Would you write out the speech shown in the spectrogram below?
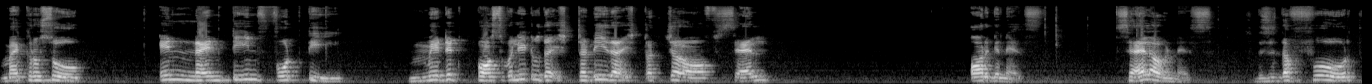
Microscope in 1940 made it possibly to the study the structure of cell organelles. Cell organelles. So this is the fourth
